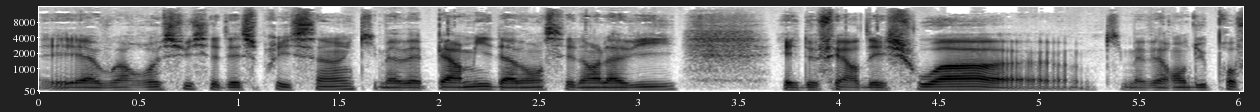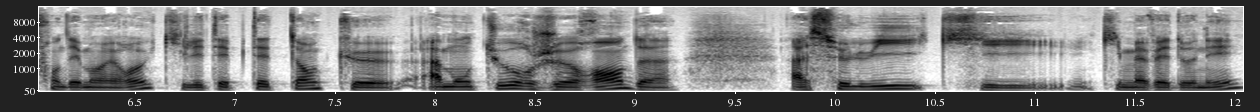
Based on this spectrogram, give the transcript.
et avoir reçu cet Esprit Saint qui m'avait permis d'avancer dans la vie et de faire des choix euh, qui m'avaient rendu profondément heureux, qu'il était peut-être temps que, à mon tour, je rende à celui qui, qui m'avait donné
